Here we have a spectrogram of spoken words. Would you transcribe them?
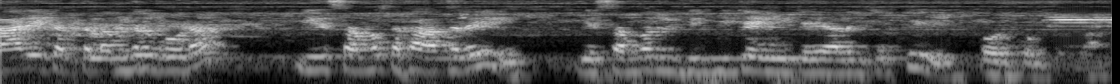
కార్యకర్తలందరూ కూడా ఈ సభకు హాజరై ఈ సభను దిగ్విజయం చేయాలని చెప్పి కోరుకుంటున్నాను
